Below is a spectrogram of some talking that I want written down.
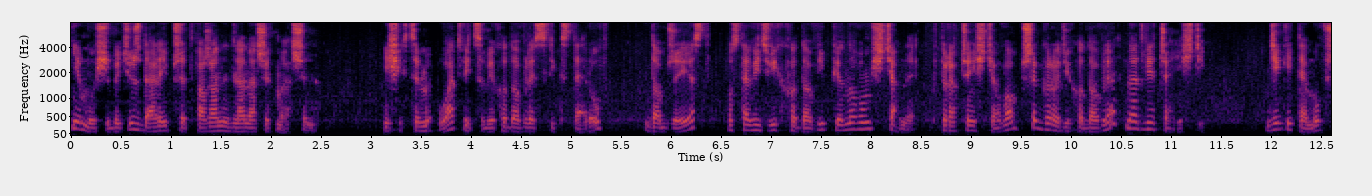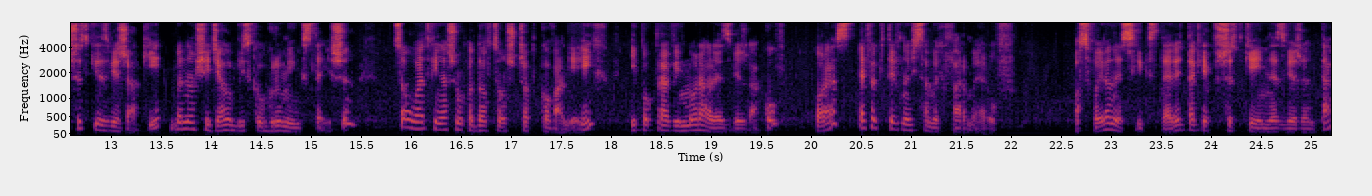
nie musi być już dalej przetwarzany dla naszych maszyn. Jeśli chcemy ułatwić sobie hodowlę slicksterów, dobrze jest postawić w ich hodowli pionową ścianę, która częściowo przegrodzi hodowlę na dwie części. Dzięki temu wszystkie zwierzaki będą siedziały blisko grooming station, co ułatwi naszym hodowcom szczotkowanie ich i poprawi morale zwierzaków oraz efektywność samych farmerów. Oswojone slickstery, tak jak wszystkie inne zwierzęta,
